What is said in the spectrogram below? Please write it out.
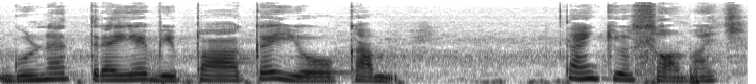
Gunatraya Vipaka Yogam. Thank you so much.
